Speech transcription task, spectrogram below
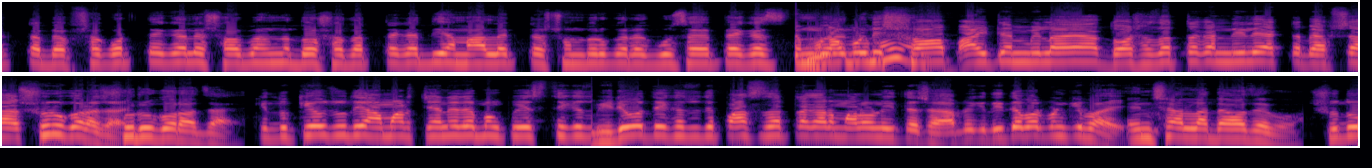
একটা ব্যবসা করতে গেলে সর্বনিম্ন দশ হাজার টাকা দিয়ে মাল একটা সুন্দর করে গুছায় প্যাকেজ মোটামুটি সব আইটেম মিলায়া দশ হাজার টাকা নিলে একটা ব্যবসা শুরু করা যায়। শুরু করা যায়। কিন্তু কেউ যদি আমার চ্যানেল এবং পেজ থেকে ভিডিও দেখে যদি পাঁচ হাজার টাকার মালও নিতে চায় আপনি কি দিতে পারবেন কি ভাই? ইনশাল্লাহ দেওয়া যাবে। শুধু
